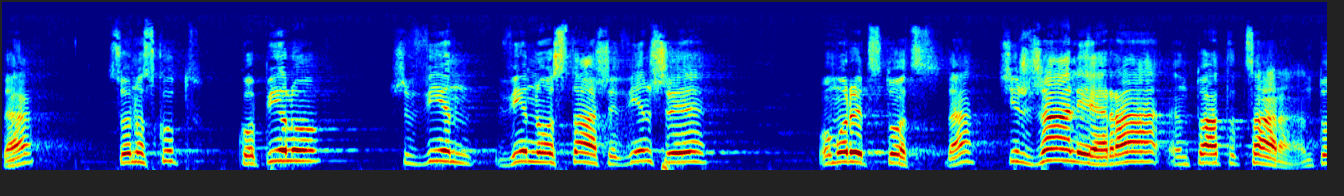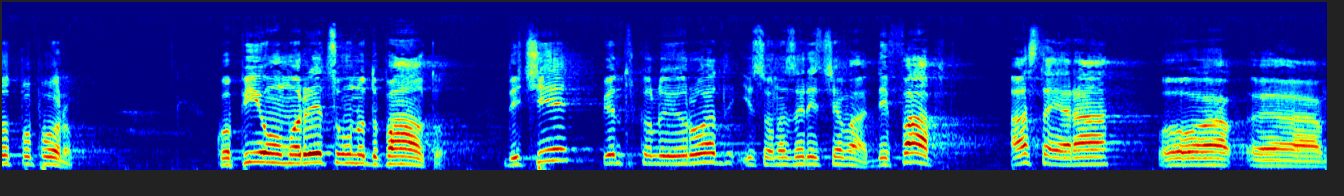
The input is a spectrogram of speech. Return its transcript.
da? S-a născut copilul și vin, vin ostașe, vin și omorâți toți, da? Și jale era în toată țara, în tot poporul. Copiii omorâți unul după altul. De ce? Pentru că lui Irod i s-a năzărit ceva. De fapt, asta era, o, uh,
